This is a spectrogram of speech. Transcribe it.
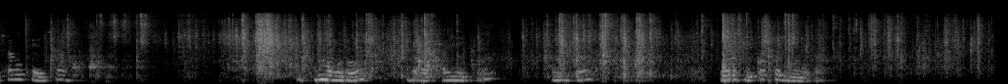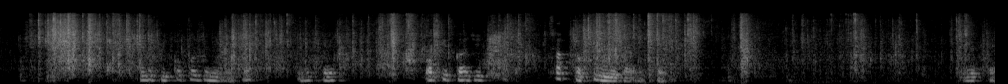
이 상태에서 구멍으로 내가 달리고 여기서 이렇게 꺾어줍니다. 이렇게 꺾어주는 거죠. 이렇게 어깨까지 착 덮습니다. 이렇게. 이렇게.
